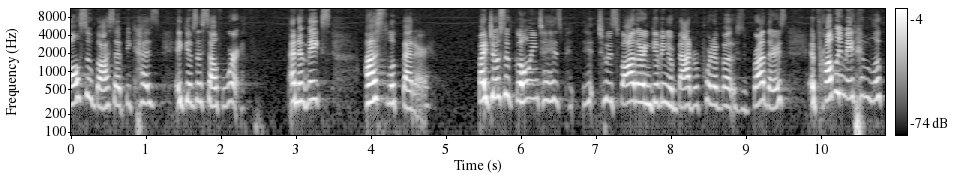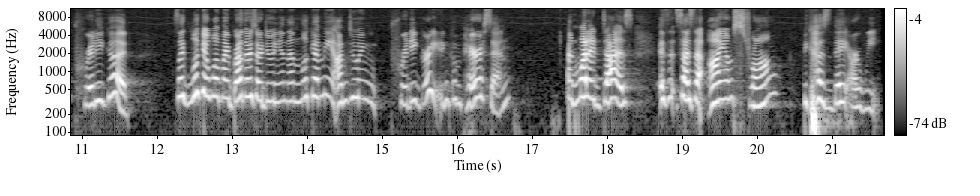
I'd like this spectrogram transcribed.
also gossip because it gives us self worth and it makes us look better. By Joseph going to his, to his father and giving a bad report about his brothers, it probably made him look pretty good. It's like, look at what my brothers are doing, and then look at me. I'm doing pretty great in comparison. And what it does is it says that I am strong because they are weak.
